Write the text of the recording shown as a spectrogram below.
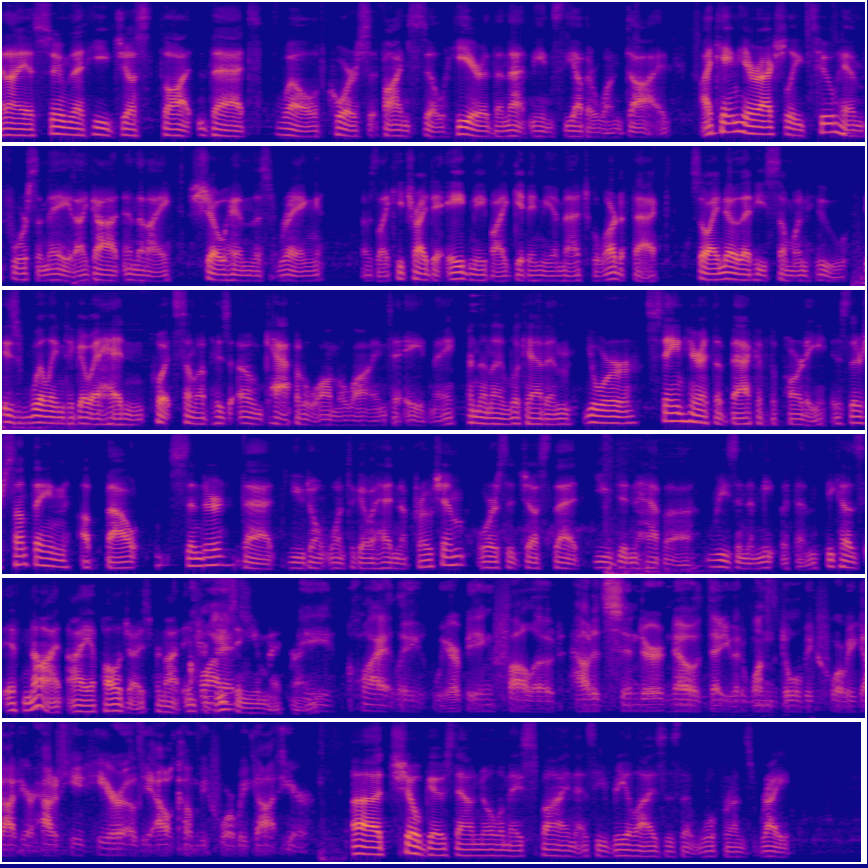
and I assume that he just thought that, well, of course, if I'm still here, then that means the other one died. I came here actually to him for some aid. I got, and then I show him this ring. I was like, he tried to aid me by giving me a magical artifact. So I know that he's someone who is willing to go ahead and put some of his own capital on the line to aid me. And then I look at him. You're staying here at the back of the party. Is there something about Cinder that you don't want to go ahead and approach him? Or is it just that you didn't have a reason to meet with him? Because if not, I apologize for not introducing Quiet. you, my friend. Be quietly. We are being followed. How did Cinder know that you had won the duel before we got here? How did he hear of the outcome before we got here? Uh, chill goes down Nolame's spine as he realizes that Wolfrun's right.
